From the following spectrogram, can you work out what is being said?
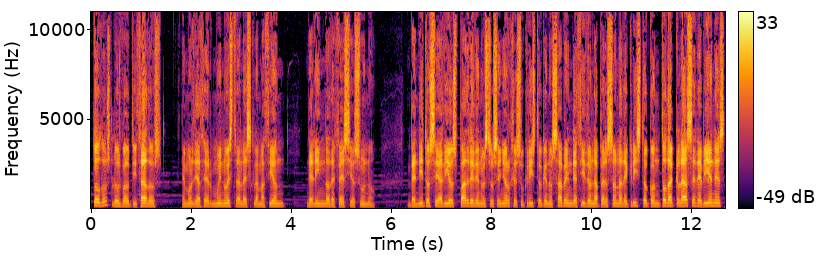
todos los bautizados hemos de hacer muy nuestra la exclamación del himno de Efesios 1. Bendito sea Dios, Padre de nuestro Señor Jesucristo, que nos ha bendecido en la persona de Cristo con toda clase de bienes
